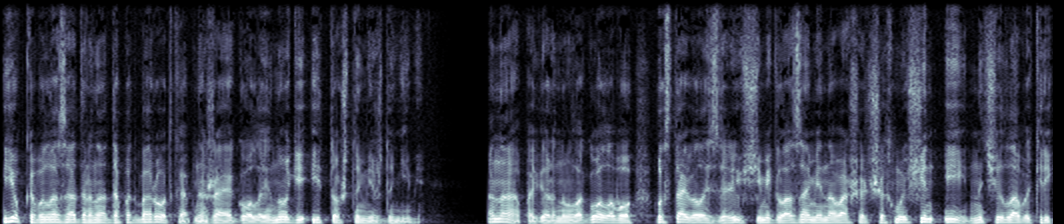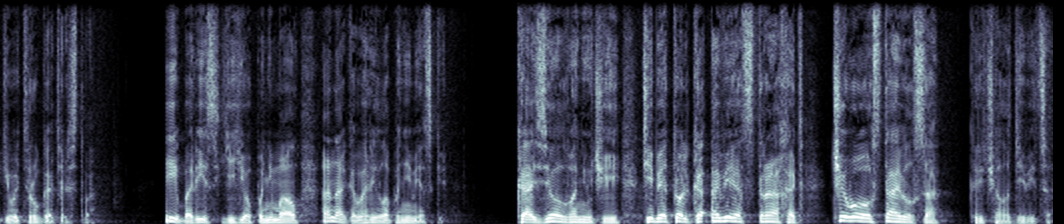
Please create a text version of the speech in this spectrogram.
Юбка была задрана до подбородка, обнажая голые ноги и то, что между ними. Она повернула голову, уставилась злющими глазами на вошедших мужчин и начала выкрикивать ругательство. И Борис ее понимал, она говорила по-немецки. «Козел вонючий, тебе только овец страхать! Чего уставился?» – кричала девица.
